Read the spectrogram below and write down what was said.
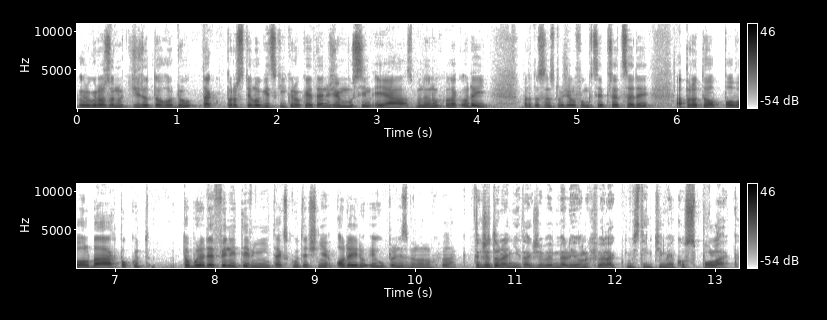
k rozhodnutí, že do toho jdu, tak prostě logický krok je ten, že musím i já z milionu chvilek odejít. Proto jsem služil funkci předsedy a proto po volbách, pokud to bude definitivní, tak skutečně odejdu i úplně z milionu chvilek. Takže to není tak, že by milion chvilek, myslím tím jako spolek,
